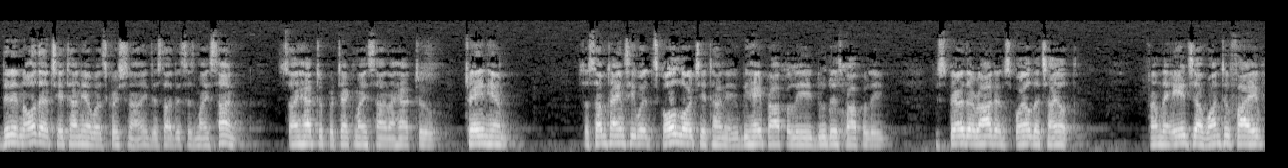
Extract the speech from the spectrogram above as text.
didn't know that Chaitanya was Krishna. He just thought, this is my son. So I had to protect my son. I had to train him. So sometimes he would scold Lord Chaitanya, you behave properly, do this properly spare the rod and spoil the child. From the age of one to five,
